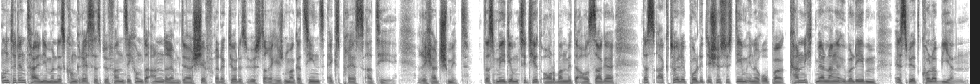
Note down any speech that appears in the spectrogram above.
Unter den Teilnehmern des Kongresses befand sich unter anderem der Chefredakteur des österreichischen Magazins Express.at, Richard Schmidt. Das Medium zitiert Orban mit der Aussage, das aktuelle politische System in Europa kann nicht mehr lange überleben, es wird kollabieren.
